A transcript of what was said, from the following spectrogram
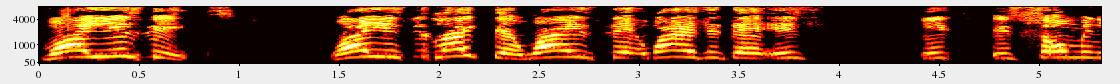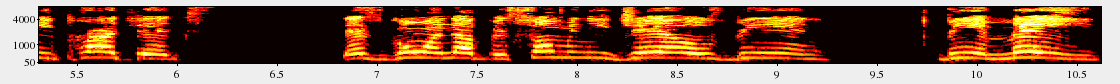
Why is it? Why is it like that? Why is that why is it that it's it's it's so many projects that's going up, it's so many jails being being made,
